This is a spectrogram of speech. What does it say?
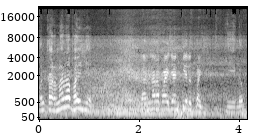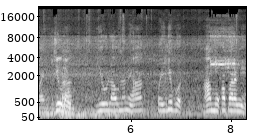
पण करणारा पाहिजे. करणारा पाहिजे आणि केलंच पाहिजे. केलं पाहिजे. जीव लावून. जीव लावून आणि हा पहिली गोष्ट हा मोकापराने. आहे.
